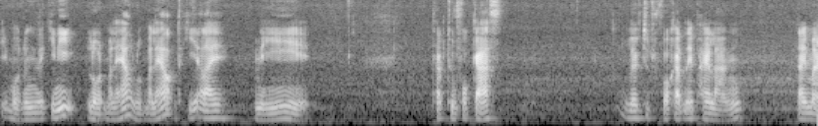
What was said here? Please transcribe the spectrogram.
อีกหมดหนึ่งเมื่อกี้นี้โหลดมาแล้ว โหลดมาแล้วเมื่อกี้อะไร นี่ tap to focus เลือกจุดโฟกัสในภายหลัง ได้ไหม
